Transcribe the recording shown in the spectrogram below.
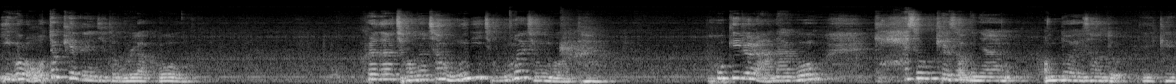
이걸 어떻게 해야 되는지도 몰랐고 그러다가 저는 참 운이 정말 좋은 것 같아요. 포기를 안 하고 계속해서 그냥 언더에서도 이렇게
